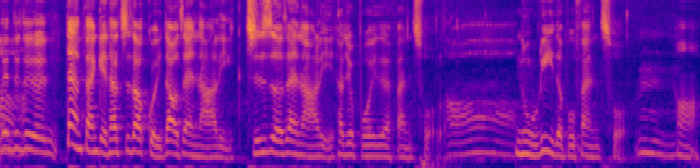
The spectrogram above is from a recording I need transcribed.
对对对对，但凡给他知道轨道在哪里，职责在哪里，他就不会再犯错了。哦，努力的不犯错。嗯啊。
